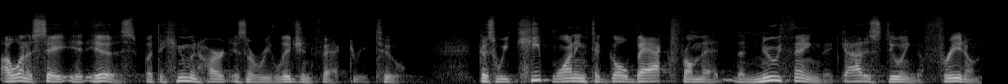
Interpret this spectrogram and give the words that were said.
I want to say it is, but the human heart is a religion factory too. Because we keep wanting to go back from that, the new thing that God is doing, the freedom,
